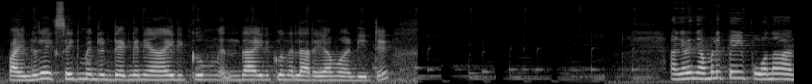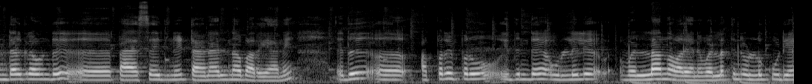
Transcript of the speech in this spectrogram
അപ്പോൾ അതിന്റെ ഒരു എക്സൈറ്റ്മെന്റ് ഉണ്ട്. എങ്ങനെയായിരിക്കും എന്തായിരിക്കും എന്നെല്ലാം അറിയാൻ വേണ്ടിയിട്ട്. അങ്ങനെ നമ്മളിപ്പോൾ ഈ പോകുന്ന അണ്ടർഗ്രൗണ്ട് പാസേജിന് ടണൽ എന്നാണ് പറയാൻ ഇത് അപ്പുറം ഇപ്പുറവും ഇതിന്റെ ഉള്ളിൽ വെള്ളം എന്നാണ് പറയാൻ വെള്ളത്തിന്റെ ഉള്ളിൽ കൂടിയ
